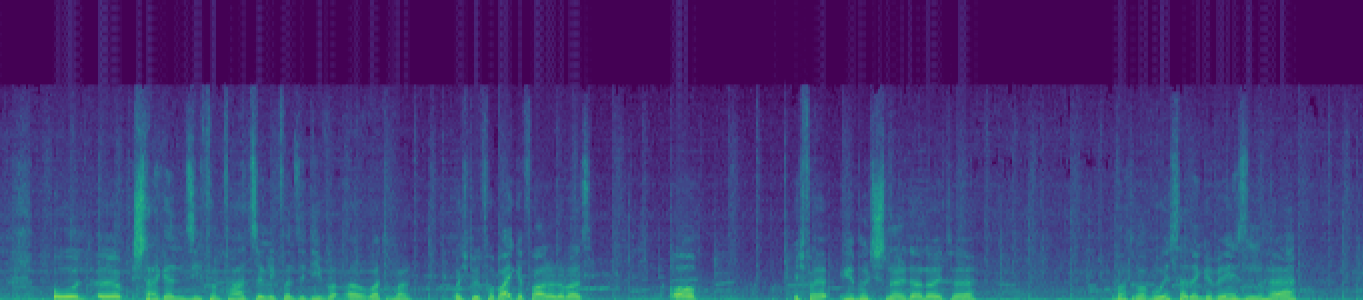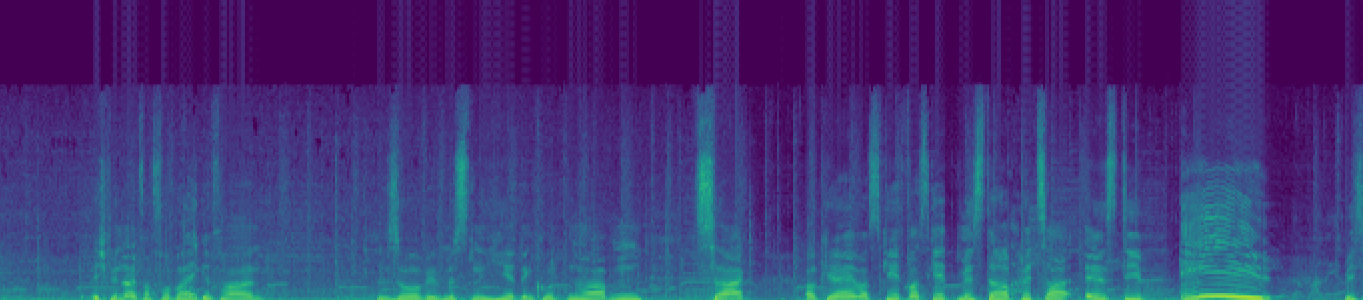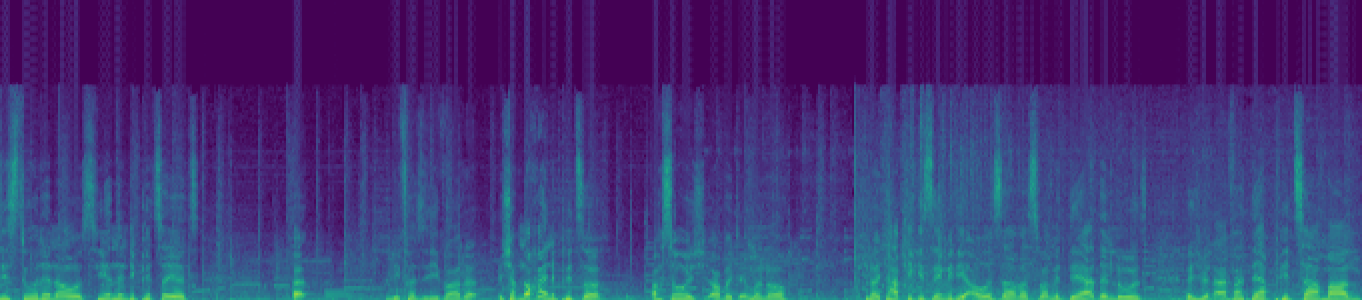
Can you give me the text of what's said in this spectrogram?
Und, äh, steigern Sie vom Fahrzeug, liefern Sie die... Oh, warte mal. Oh, ich bin vorbeigefahren, oder was? Oh. Ich war ja übel schnell da, Leute. Warte mal, wo ist er denn gewesen, hä? Ich bin einfach vorbeigefahren. So, wir müssten hier den Kunden haben. Zack. Okay, was geht, was geht? Mr. Pizza ist die... Ih! Wie siehst du denn aus? Hier, nimm die Pizza jetzt. Äh, liefern Sie die Ware? Ich habe noch eine Pizza. Ach so, ich arbeite immer noch. Leute, habt ihr gesehen, wie die aussah? Was war mit der denn los? Ich bin einfach der Pizzamann.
